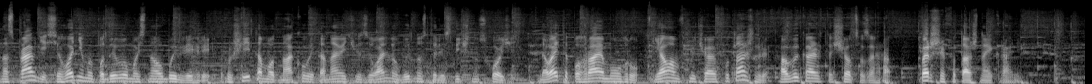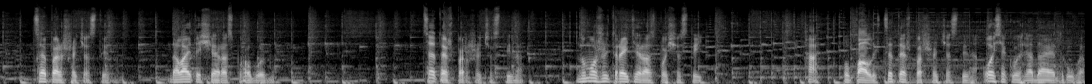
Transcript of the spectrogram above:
Насправді, сьогодні ми подивимось на обидві грі. Рушій там однаковий та навіть візуально видно стилістичну схожість. Давайте пограємо у гру. Я вам включаю футаж гри, а ви кажете, що це за гра. Перший футаж на екрані. Це перша частина. Давайте ще раз спробуємо. Це теж перша частина. Ну, може, й третій раз пощастить. Ха, попались, це теж перша частина. Ось як виглядає друга.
